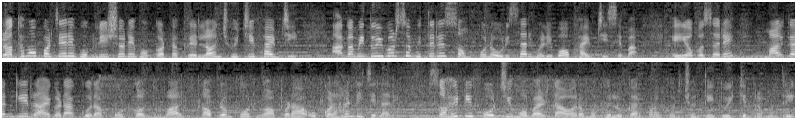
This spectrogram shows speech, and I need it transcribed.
ପ୍ରଥମ ପର୍ଯ୍ୟାୟରେ ଭୁବନେଶ୍ୱର ଏବଂ କଟକରେ ଲଞ୍ଚ ହୋଇଛି ଫାଇଭ୍ ଜି ଆଗାମୀ ଦୁଇ ବର୍ଷ ଭିତରେ ସମ୍ପୂର୍ଣ୍ଣ ଓଡ଼ିଶାରେ ମିଳିବ ଫାଇଭ୍ ଜି ସେବା ଏହି ଅବସରରେ ମାଲକାନଗିରି ରାୟଗଡ଼ା କୋରାପୁଟ କନ୍ଧମାଳ ନବରଙ୍ଗପୁର ନୂଆପଡ଼ା ଓ କଳାହାଣ୍ଡି ଜିଲ୍ଲାରେ ଶହେଟି ଫୋର୍ ଜି ମୋବାଇଲ୍ ଟାୱାର ମଧ୍ୟ ଲୋକାର୍ପଣ କରିଛନ୍ତି ଦୁଇ କେନ୍ଦ୍ରମନ୍ତ୍ରୀ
